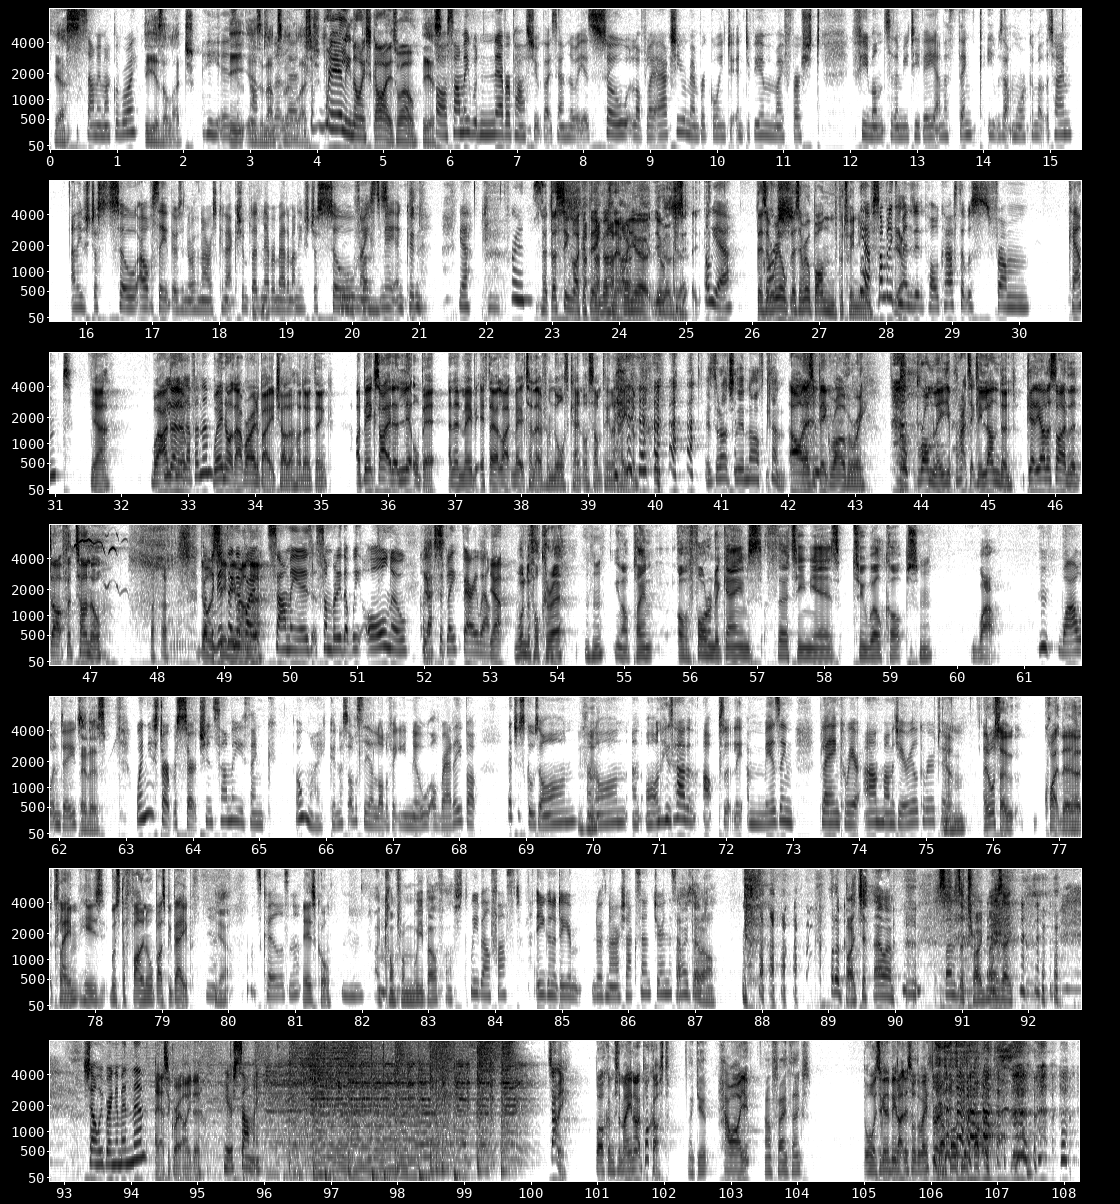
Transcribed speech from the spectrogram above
Yes, Sammy McIlroy. he is a ledge. He is. He an is an absolute absolute ledge. ledge. He's a really nice guy as well. He is. Oh, Sammy would never pass you without saying hello. He is so lovely. I actually remember going to interview him in my first few months at MUTV, and I think he was at Morecambe at the time. And he was just so obviously there's a Northern Irish connection, but I'd mm-hmm. never met him, and he was just so Ooh, nice to me and couldn't. Yeah, friends. That does seem like a thing, doesn't it? When you're, you're does, 'cause yeah. Oh yeah. There's a real there's a real bond between you. Yeah, all. if somebody came Yeah. in to do the podcast that was from Kent, Yeah. Well, I don't be know. loving them. We're not that worried about each other. I don't think. I'd be excited a little bit, and then maybe if they're like maybe turn over from North Kent or something, I'd hate them. Is there actually a North Kent? oh, there's a big rivalry. Oh. Bromley, you're practically London. Get the other side of the Dartford Tunnel. Don't but the good thing about there. Sammy is it's somebody that we all know collectively very well. Yeah. Wonderful career. Mm-hmm. You know, playing over 400 games, 13 years, two World Cups. Wow, Wow, indeed. it is. when you start researching Sammy, you think, oh my goodness, obviously a lot of it you know already, but it just goes on Mm-hmm. and on and on. He's had an absolutely amazing playing career and managerial career too. Yeah. And also, quite the claim, he's was the final Busby Babe. Yeah. That's cool, isn't it? It is cool. Mm-hmm. I come from wee Belfast. Wee Belfast. Are you going to do your Northern Irish accent during this episode? I did all. what about you, Helen. Sounds a tried, Maysie. Eh? Shall we bring him in then? Hey, that's a great idea. Here's Sammy. Sammy, welcome to the Man United podcast. Thank you. How are you? I'm fine, thanks. Oh, is it going to be like this all the way through?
